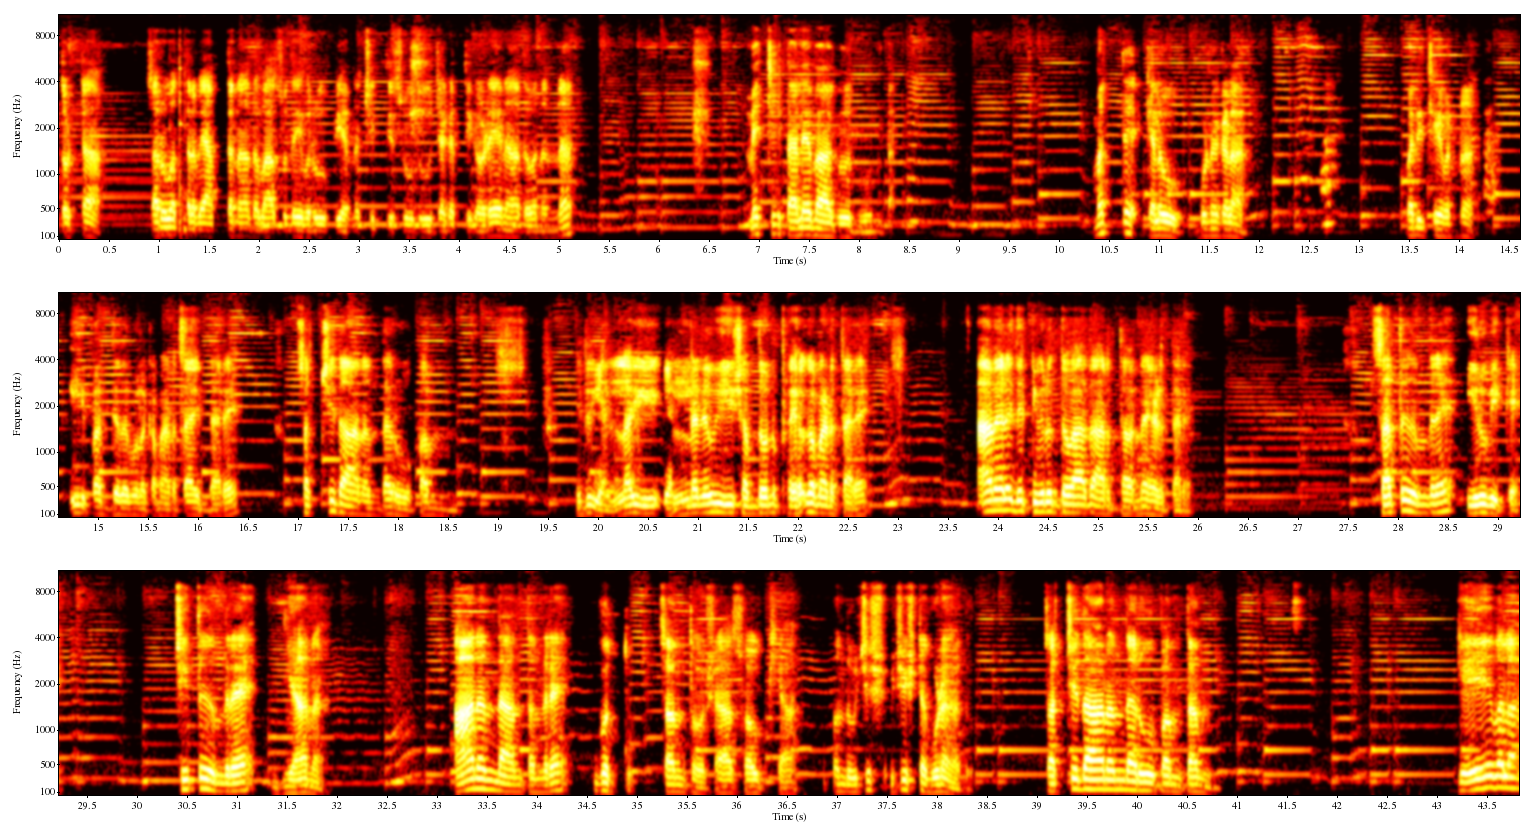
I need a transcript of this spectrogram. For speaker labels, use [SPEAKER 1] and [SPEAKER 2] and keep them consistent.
[SPEAKER 1] ತೊಟ್ಟ ಸರ್ವತ್ರ ವ್ಯಾಪ್ತನಾದ ವಾಸುದೇವ ರೂಪಿಯನ್ನ ಚಿತ್ತಿಸುವುದು, ಜಗತ್ತಿಗೆ ಒಡೆಯನಾದವನನ್ನ ಮೆಚ್ಚಿ ತಲೆಬಾಗುವುದು ಅಂತ. ಮತ್ತೆ ಕೆಲವು ಗುಣಗಳ ಪರಿಚಯವನ್ನ ಈ ಪದ್ಯದ ಮೂಲಕ ಮಾಡ್ತಾ ಇದ್ದಾರೆ. ಸಚ್ಚಿದಾನಂದ ರೂಪಂ. ಇದು ಎಲ್ಲ ಈ ಎಲ್ಲರೂ ಈ ಶಬ್ದವನ್ನು ಪ್ರಯೋಗ ಮಾಡುತ್ತಾರೆ. ಆಮೇಲೆ ಇದಕ್ಕೆ ವಿರುದ್ಧವಾದ ಅರ್ಥವನ್ನ ಹೇಳ್ತಾರೆ. ಸತ್ ಅಂದ್ರೆ ಇರುವಿಕೆ. ಚಿತ್ ಅಂದ್ರೆ ಜ್ಞಾನ. ಆನಂದ ಅಂತಂದ್ರೆ ಗೊತ್ತು, ಸಂತೋಷ, ಸೌಖ್ಯ, ಒಂದು ವಿಶಿಷ್ಟ ವಿಶಿಷ್ಟ ಗುಣ ಅದು. ಸಚ್ಚಿದಾನಂದ ರೂಪಂ ತಂ. ಕೇವಲ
